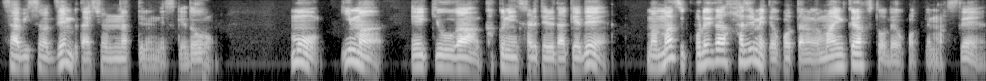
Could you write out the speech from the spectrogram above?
サービスは全部対象になってるんですけど、もう今影響が確認されてるだけで、まあ、まずこれが初めて起こったのがマインクラフトで起こってまして、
